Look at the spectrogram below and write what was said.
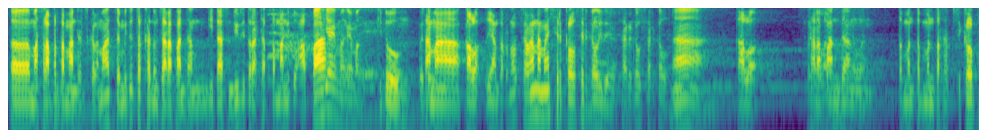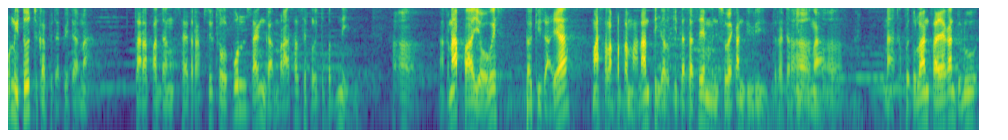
eh, masalah pertemanan dan segala macam itu tergantung cara pandang kita sendiri terhadap teman itu apa, Ya emang emang. gitu. Hmm, betul. sama kalau yang terkenal sekarang namanya circle-circle itu ya. Circle circle. Nah, kalau cara pandang teman-teman terhadap circle pun itu juga beda-beda. Nah, cara pandang saya terhadap circle pun saya nggak merasa circle itu penting. Ha-ha. Nah, kenapa? Ya wes, bagi saya masalah pertemanan tinggal kita saja yang menyesuaikan diri terhadap Ha-ha, lingkungan. Nah, kebetulan saya kan dulu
